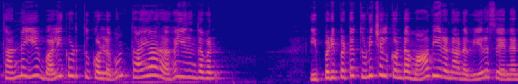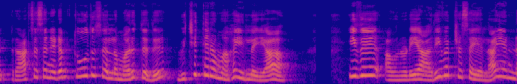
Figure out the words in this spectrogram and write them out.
தன்னையே பலி கொடுத்து கொள்ளவும் தயாராக இருந்தவன். இப்படிப்பட்ட துணிச்சல் கொண்ட மாவீரனான வீரசேனன் ராட்சசனிடம் தூது செல்ல மறுத்தது விசித்திரமாக இல்லையா? இது அவனுடைய அறிவற்ற செயலா என்ன?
